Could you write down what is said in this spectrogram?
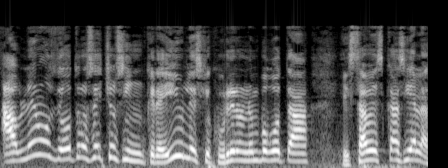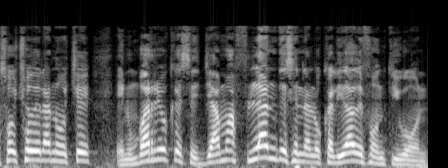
Hablemos de otros hechos increíbles que ocurrieron en Bogotá, esta vez casi a las 8 de la noche en un barrio que se llama Flandes en la localidad de Fontibón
